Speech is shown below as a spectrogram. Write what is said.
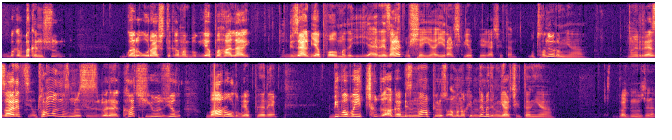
bakın bakın şu bu kadar uğraştık ama bu yapı hala güzel bir yapı olmadı. Ya, rezalet bir şey ya. iğrenç bir yapı ya gerçekten. Utanıyorum ya. Yani rezalet. Utanmadınız mı siz böyle kaç yüzyıl var oldu bu yapı yani. Bir babayı çıkıp da aga biz ne yapıyoruz amına koyayım demedim gerçekten ya. Gördüğünüz üzere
